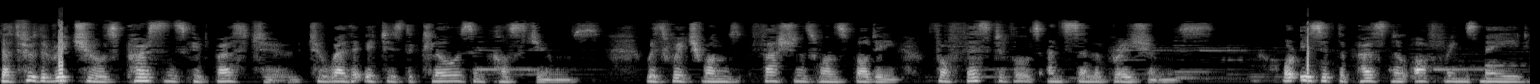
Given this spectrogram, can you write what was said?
that through the rituals persons give birth to, to whether it is the clothes and costumes with which one fashions one's body for festivals and celebrations, or is it the personal offerings made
